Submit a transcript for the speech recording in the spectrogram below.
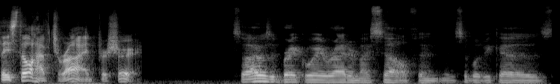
they still have to ride for sure. So I was a breakaway rider myself, and simply because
